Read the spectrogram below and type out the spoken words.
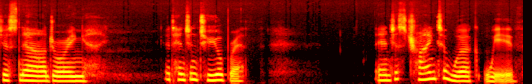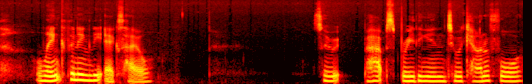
Just now drawing attention to your breath and just trying to work with lengthening the exhale. So perhaps breathing into a count of four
